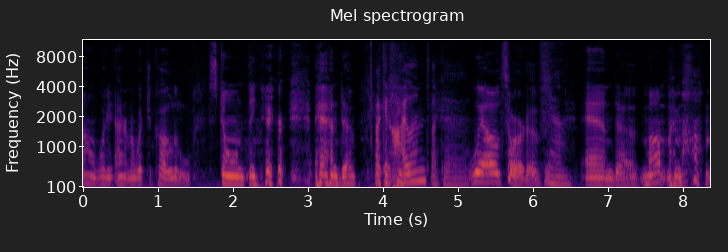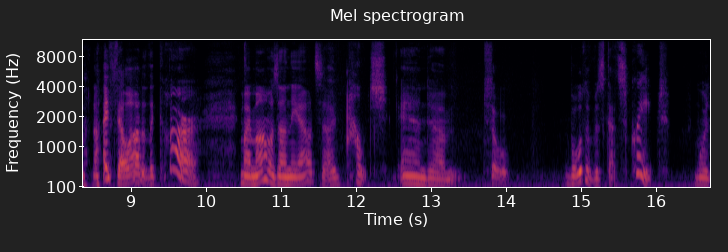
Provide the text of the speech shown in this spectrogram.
Oh, what do you, I don't know what you call a little stone thing there, and uh, Like an island, like a. well, sort of. Yeah. And uh, mom, my mom and I fell out of the car. My mom was on the outside, Ouch. and um, so both of us got scraped. More,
